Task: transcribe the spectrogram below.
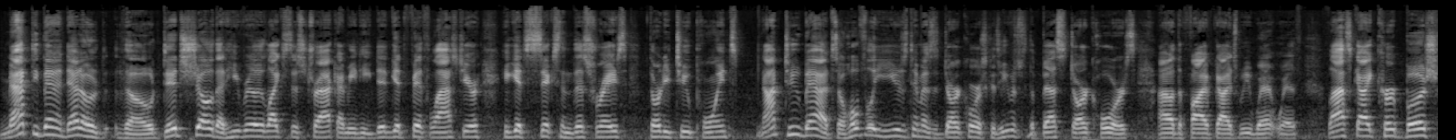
Matt DiBenedetto, though, did show that he really likes this track. I mean, he did get fifth last year. He gets sixth in this race, 32 points. Not too bad. So hopefully you used him as a dark horse because he was the best dark horse out of the five guys we went with. Last guy, Kurt Busch.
